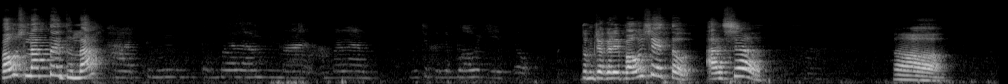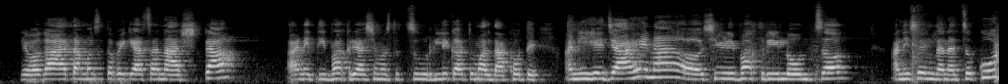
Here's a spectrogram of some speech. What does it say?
पाऊस लागतोय तुला? तुमच्याकडे पाऊस येतो. असं हा. हे बघा आता मस्तपैकी असा नाश्ता आणि ती भाकरी अशी मस्त चुरली का तुम्हाला दाखवते. आणि हे जे आहे ना शिळी भाकरी लोणचं आणि शेंगदाण्याचं कूट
